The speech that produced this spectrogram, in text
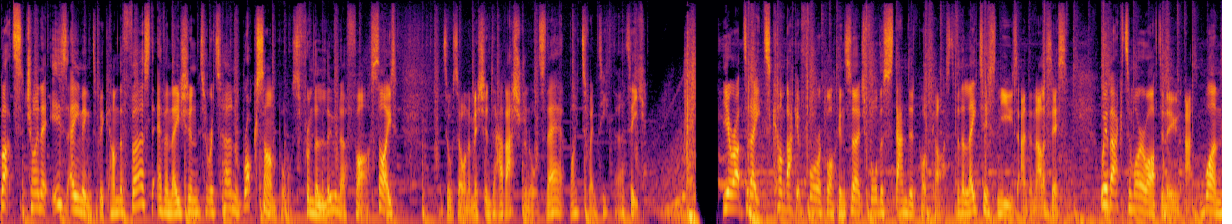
but China is aiming to become the first ever nation to return rock samples from the lunar far side. It's also on a mission to have astronauts there by 2030. You're up to date. Come back at 4 o'clock and search for the Standard Podcast for the latest news and analysis. We're back tomorrow afternoon at 1.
